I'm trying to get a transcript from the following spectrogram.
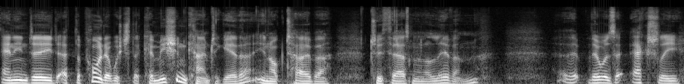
and indeed, at the point at which the Commission came together in October 2011, uh, there was actually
